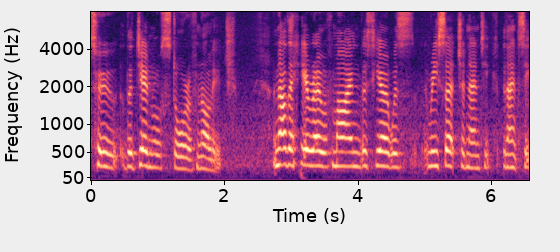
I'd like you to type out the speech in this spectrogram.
to the general store of knowledge. Another hero of mine this year was researcher Nancy, Nancy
